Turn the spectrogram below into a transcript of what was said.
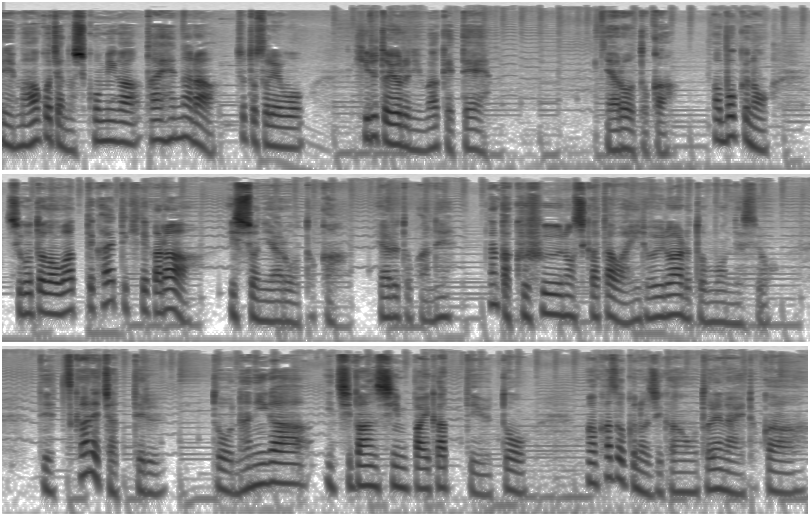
えー、まああこちゃんの仕込みが大変ならちょっとそれを昼と夜に分けてやろうとか、まあ、僕の仕事が終わって帰ってきてから一緒にやろうとかやるとかね。なんか工夫の仕方はいろいろあると思うんですよ。で疲れちゃってると何が一番心配かっていうと、まあ、家族の時間を取れないとか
